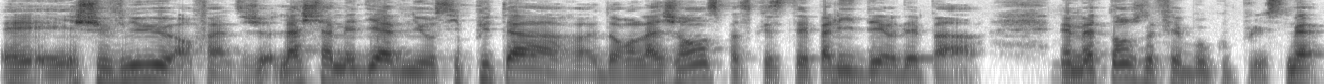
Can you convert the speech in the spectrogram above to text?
Et, je suis venu, enfin, l'achat média est venu aussi plus tard dans l'agence parce que c'était pas l'idée au départ. Mais maintenant, je le fais beaucoup plus. Mais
